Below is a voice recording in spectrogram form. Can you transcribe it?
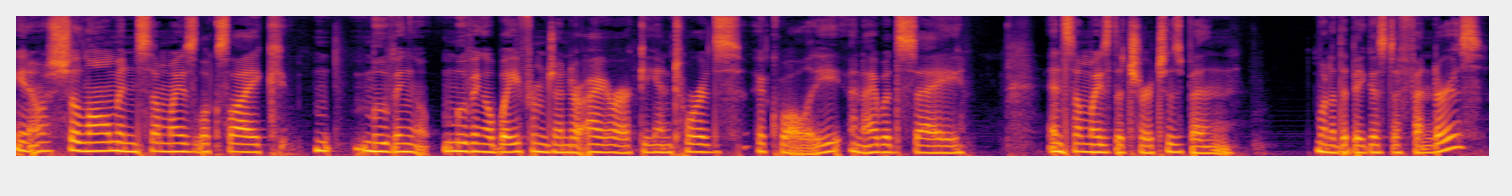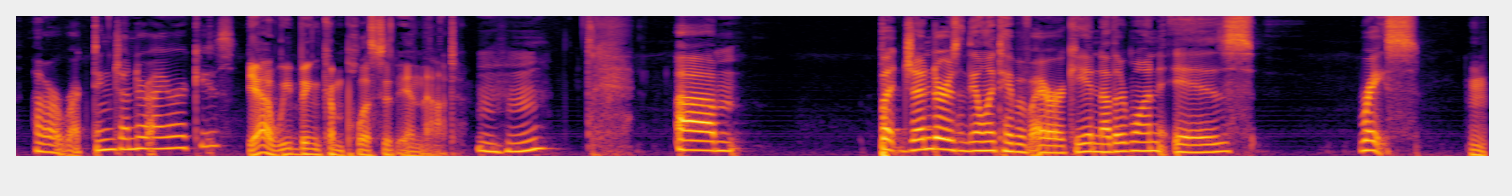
you know, shalom in some ways looks like moving moving away from gender hierarchy and towards equality, and I would say, in some ways, the church has been one of the biggest offenders of erecting gender hierarchies. Yeah, we've been complicit in that. Mm-hmm. Um, but gender isn't the only type of hierarchy. Another one is race. Hmm.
